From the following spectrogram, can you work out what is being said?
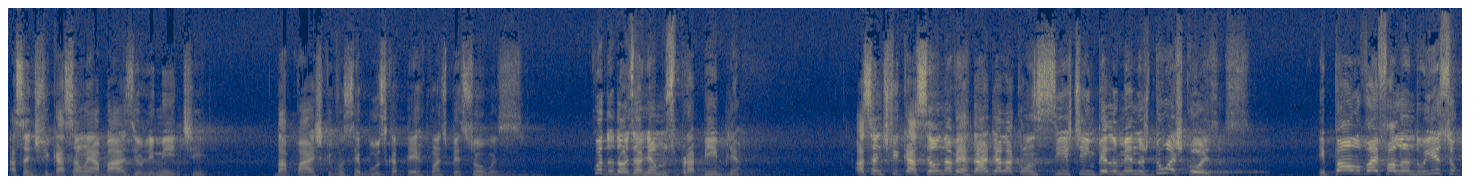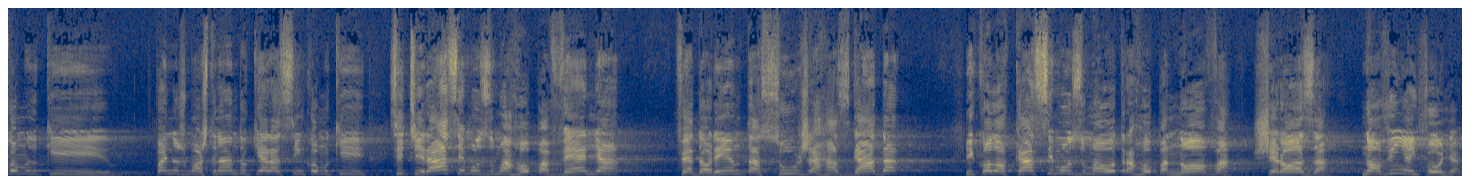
A santificação é a base e o limite da paz que você busca ter com as pessoas. Quando nós olhamos para a Bíblia, a santificação, na verdade, ela consiste em pelo menos duas coisas. E Paulo vai falando isso como que vai nos mostrando que era assim como que se tirássemos uma roupa velha, fedorenta, suja, rasgada e colocássemos uma outra roupa nova, cheirosa, novinha em folha.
